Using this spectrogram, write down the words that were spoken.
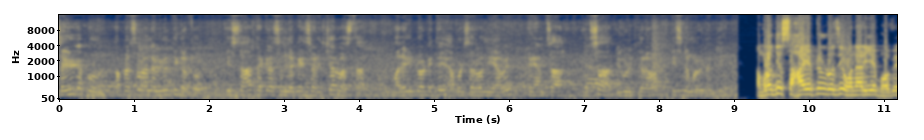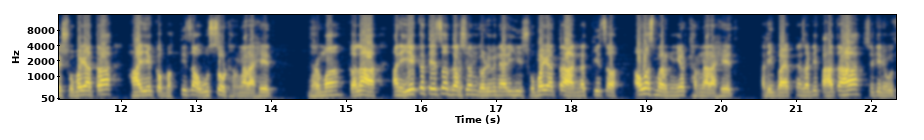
संयोजक म्हणून आपण सर्वांना विनंती करतो की सहा तारखेला संध्याकाळी साडेचार वाजता बालाजी प्लॉट येथे आपण सर्वांनी यावे आणि आमचा उत्साह द्विगुणित करावा हीच नम्र विनंती. अमरावती सहा एप्रिल रोजी होणारी ही भव्य शोभायात्रा हा एक भक्तीचा उत्सव ठरणार आहे. धर्म कला आणि एकतेचं दर्शन घडविणारी ही शोभायात्रा नक्कीच अवस्मरणीय ठरणार आहेत अधिक बातम्यांसाठी पाहत रहा सिटी न्यूज.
